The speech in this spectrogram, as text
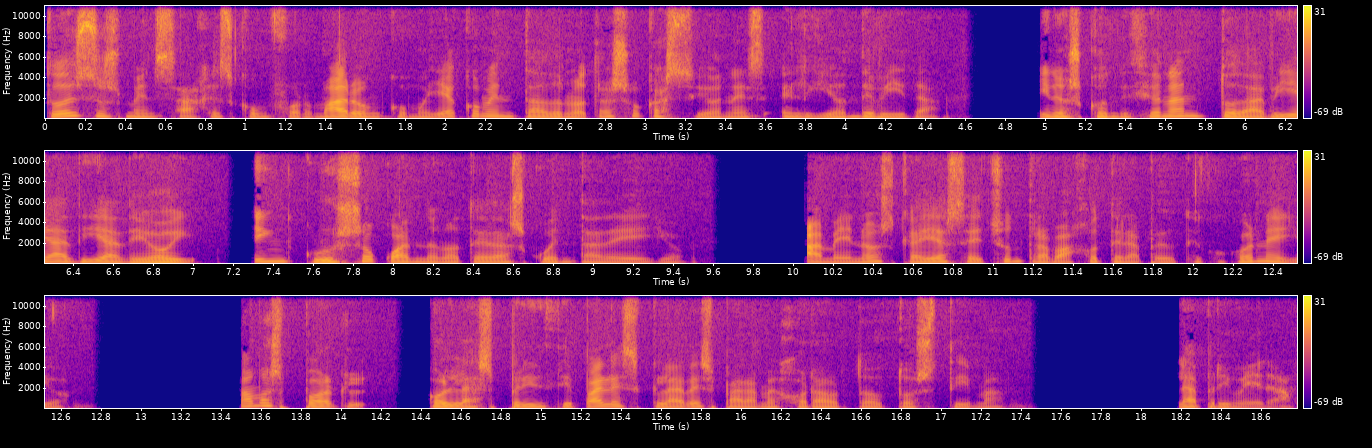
Todos esos mensajes conformaron, como ya he comentado en otras ocasiones, el guion de vida, y nos condicionan todavía a día de hoy, incluso cuando no te das cuenta de ello, a menos que hayas hecho un trabajo terapéutico con ello. Vamos por con las principales claves para mejorar tu autoestima. La primera.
